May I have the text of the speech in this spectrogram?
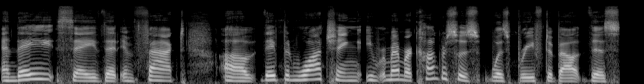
and they say that in fact uh, they've been watching. You remember, Congress was was briefed about this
